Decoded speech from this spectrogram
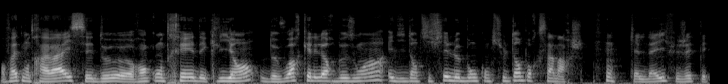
en fait, mon travail, c'est de rencontrer des clients, de voir quel est leur besoin et d'identifier le bon consultant pour que ça marche. Quel naïf j'étais.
